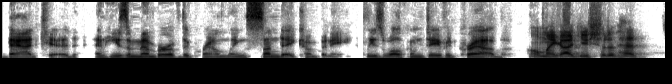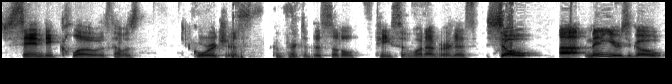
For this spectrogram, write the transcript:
Bad Kid, and he's a member of the Groundlings Sunday Company. Please welcome David Crabb. Oh my God, you should have had Sandi clothes. That was gorgeous compared to this little piece of whatever it is. So, uh, many years ago,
